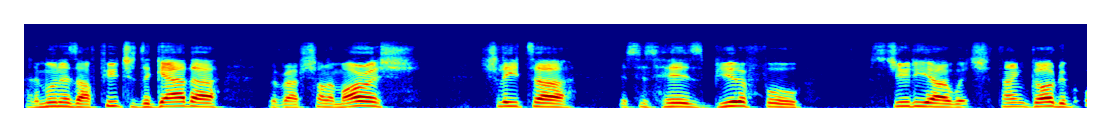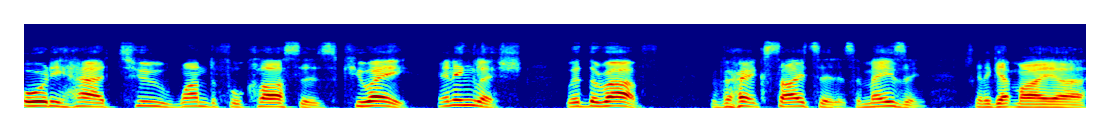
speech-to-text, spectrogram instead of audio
And Amun is our future together with Rav Shalom Arush, Shlita. This is his beautiful studio, which thank God we've already had two wonderful classes, QA in English with the Rav. We're very excited. It's amazing. Just going to get my uh,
